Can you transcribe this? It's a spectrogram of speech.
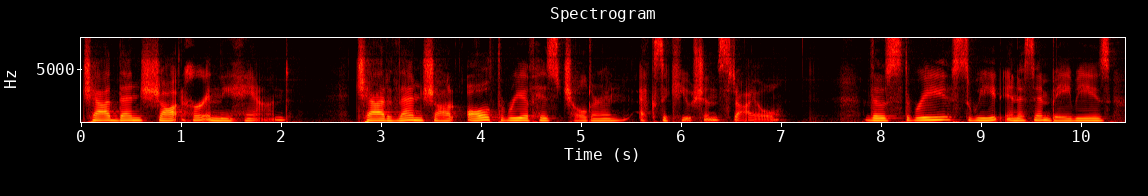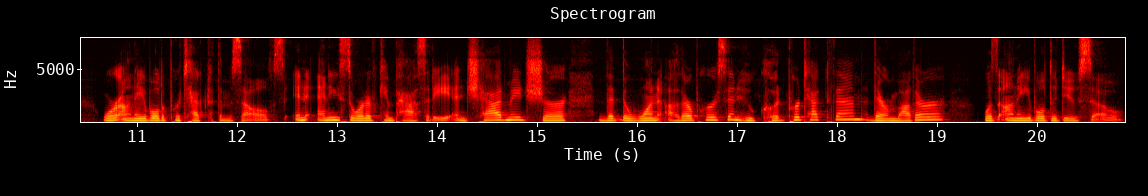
Chad then shot her in the hand. Chad then shot all three of his children execution style. Those three sweet, innocent babies were unable to protect themselves in any sort of capacity, and Chad made sure that the one other person who could protect them, their mother, was unable to do so.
